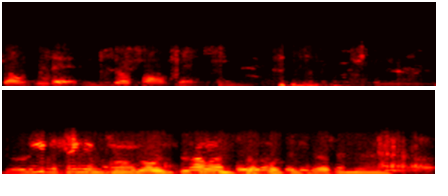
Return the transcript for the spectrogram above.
don't do that. He's still talking. Very good games. It's always good to see stuff like this happening, uh,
